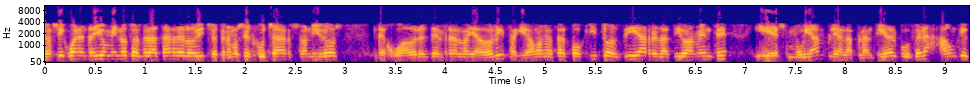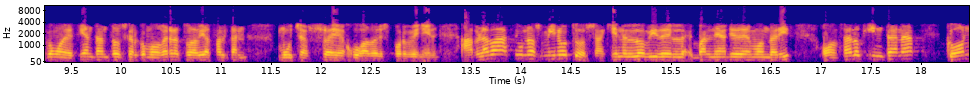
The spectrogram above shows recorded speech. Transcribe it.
2 y 41 minutos de la tarde, lo dicho, tenemos que escuchar sonidos de jugadores del Real Valladolid. Aquí vamos a estar poquitos días relativamente y es muy amplia la plantilla del Pucera, aunque como decían tanto Oscar como Guerra, todavía faltan muchos eh, jugadores por venir. Hablaba hace unos minutos aquí en el lobby del balneario de Mondariz Gonzalo Quintana con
